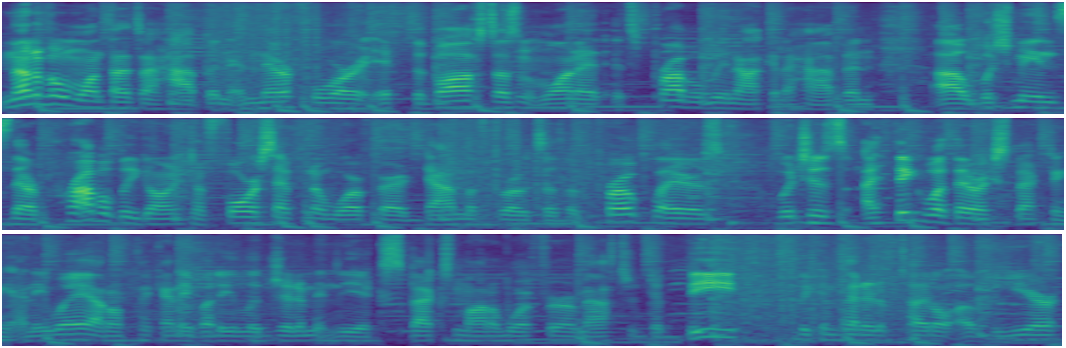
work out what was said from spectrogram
None of them want that to happen, and therefore, if the boss doesn't want it, it's probably not going to happen, uh, which means they're probably going to force Infinite Warfare down the throats of the pro players, which is, I think, what they're expecting anyway. I don't think anybody legitimately expects Modern Warfare Remastered to be the competitive title of the year,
